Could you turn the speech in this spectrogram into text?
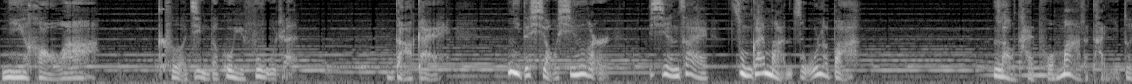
你好啊，可敬的贵妇人，大概……”你的小心儿，现在总该满足了吧？老太婆骂了他一顿，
